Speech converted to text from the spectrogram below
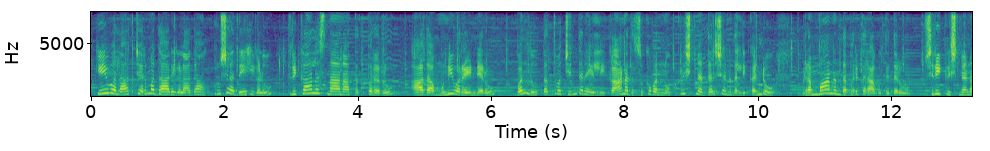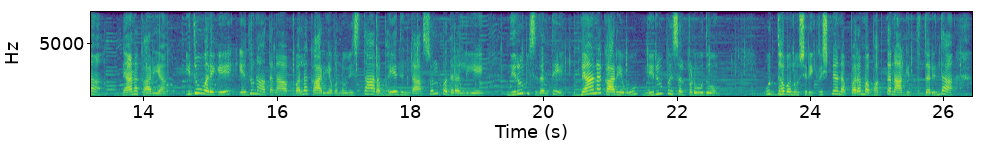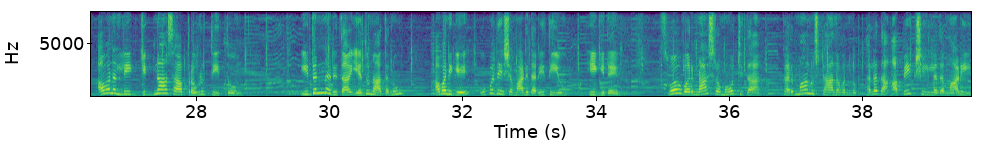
ಕೇವಲ ಚರ್ಮಧಾರಿಗಳಾದ ಕೃಷ ದೇಹಿಗಳು ತ್ರಿಕಾಲ ಸ್ನಾನ ತತ್ಪರರು ಆದ ಮುನಿವರೇಣ್ಯರು ಬಂದು ತತ್ವ ಚಿಂತನೆಯಲ್ಲಿ ಕಾಣದ ಸುಖವನ್ನು ಕೃಷ್ಣ ದರ್ಶನದಲ್ಲಿ ಕಂಡು ಬ್ರಹ್ಮಾನಂದ ಭರಿತರಾಗುತ್ತಿದ್ದರು. ಶ್ರೀಕೃಷ್ಣನ ಜ್ಞಾನ ಕಾರ್ಯ. ಇದುವರೆಗೆ ಯದುನಾಥನ ಬಲ ಕಾರ್ಯವನ್ನು ವಿಸ್ತಾರ ಭಯದಿಂದ ಸ್ವಲ್ಪದರಲ್ಲಿಯೇ ನಿರೂಪಿಸಿದಂತೆ ಜ್ಞಾನ ಕಾರ್ಯವು ನಿರೂಪಿಸಲ್ಪಡುವುದು. ಉದ್ಧವನು ಶ್ರೀಕೃಷ್ಣನ ಪರಮ ಭಕ್ತನಾಗಿದ್ದುದರಿಂದ ಅವನಲ್ಲಿ ಜಿಜ್ಞಾಸ ಪ್ರವೃತ್ತಿ ಇತ್ತು. ಇದನ್ನರಿತ ಯದುನಾಥನು ಅವನಿಗೆ ಉಪದೇಶ ಮಾಡಿದ ರೀತಿಯು ಹೀಗಿದೆ. ಸ್ವವರ್ಣಾಶ್ರಮೋಚಿತ ಕರ್ಮಾನುಷ್ಠಾನವನ್ನು ಫಲದ ಅಪೇಕ್ಷೆ ಇಲ್ಲದ ಮಾಡಿ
